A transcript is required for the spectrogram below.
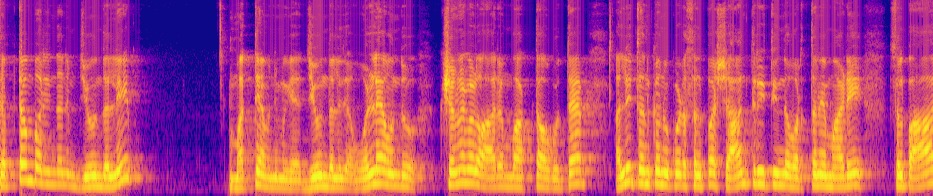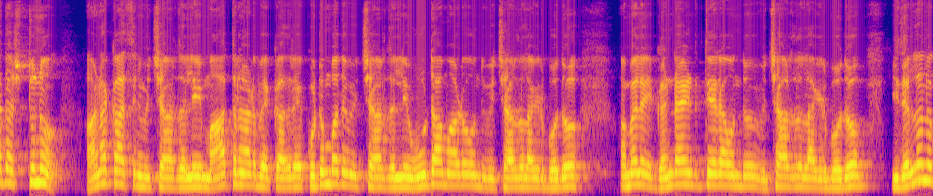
ಸೆಪ್ಟೆಂಬರಿಂದ ನಿಮ್ಮ ಜೀವನದಲ್ಲಿ ಮತ್ತೆ ನಿಮಗೆ ಜೀವನದಲ್ಲಿ ಒಳ್ಳೆಯ ಒಂದು ಕ್ಷಣಗಳು ಆರಂಭ ಆಗ್ತಾ ಹೋಗುತ್ತೆ. ಅಲ್ಲಿ ತನಕನೂ ಕೂಡ ಸ್ವಲ್ಪ ಶಾಂತಿ ರೀತಿಯಿಂದ ವರ್ತನೆ ಮಾಡಿ, ಸ್ವಲ್ಪ ಆದಷ್ಟು ಹಣಕಾಸಿನ ವಿಚಾರದಲ್ಲಿ ಮಾತನಾಡಬೇಕಾದ್ರೆ ಕುಟುಂಬದ ವಿಚಾರದಲ್ಲಿ ಊಟ ಮಾಡೋ ಒಂದು ವಿಚಾರದಲ್ಲಾಗಿರ್ಬೋದು, ಆಮೇಲೆ ಗಂಡ ಹೆಂಡತಿಯರ ಒಂದು ವಿಚಾರದಲ್ಲಾಗಿರ್ಬೋದು, ಇದೆಲ್ಲನೂ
